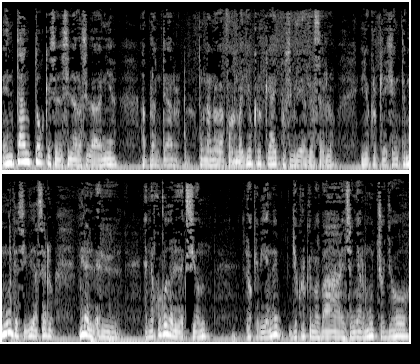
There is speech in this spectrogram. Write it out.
en tanto que se decida la ciudadanía a plantear una nueva forma. Yo creo que hay posibilidades de hacerlo y yo creo que hay gente muy decidida a hacerlo. Mira, el, en el juego de la elección, lo que viene, yo creo que nos va a enseñar mucho. Yo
